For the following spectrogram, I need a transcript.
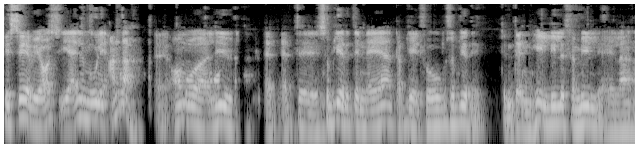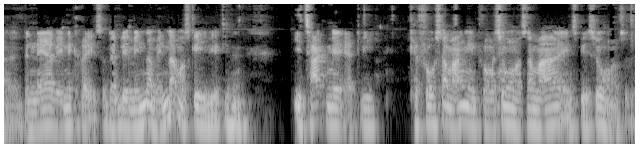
det ser vi også i alle mulige andre øh, områder af livet, at, at øh, så bliver det det nære, der bliver et fokus, så bliver det den, den helt lille familie eller den nære vennekreds, og den bliver mindre og mindre måske i virkeligheden, i takt med, at vi kan få så mange informationer, så meget inspiration og Så,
